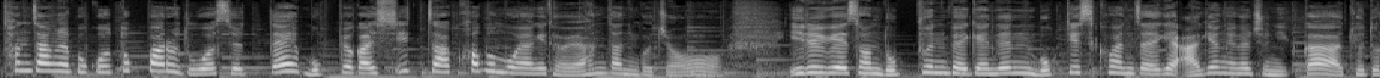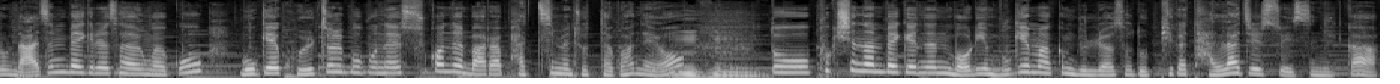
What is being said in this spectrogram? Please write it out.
천장을 보고 똑바로 누웠을 때 목뼈가 C자 커브 모양이 되어야 한다는 거죠. 이를 위해선 높은 베개는 목 디스크 환자에게 악영향을 주니까 되도록 낮은 베개를 사용하고 목의 골절 부분에 수건을 말아 받치면 좋다고 하네요. 음흠. 또 푹신한 베개는 머리 무게만큼 눌려서 높이가 달라질 수 있으니까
